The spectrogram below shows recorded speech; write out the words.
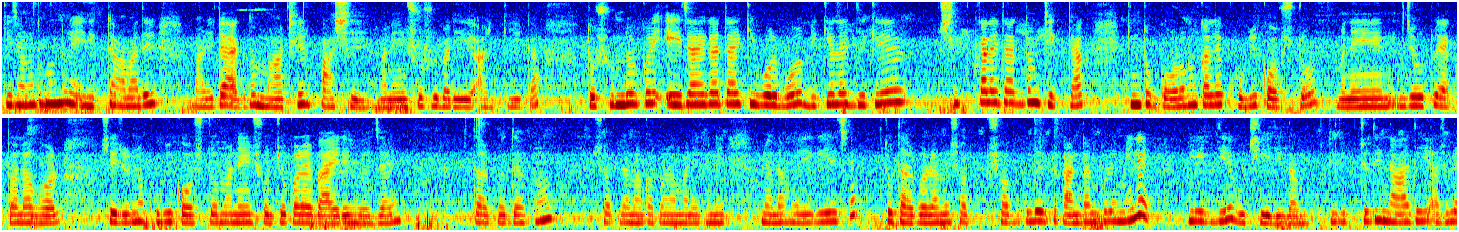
কি জানো তো বন্ধুরা, এই দিকটা আমাদের বাড়িটা একদম মাঠের পাশে মানে শ্বশুরবাড়ি আর কি এটা। তো সুন্দর করে এই জায়গাটায় কি বলব, বিকেলের দিকে, শীতকালে এটা একদম ঠিকঠাক, কিন্তু গরমকালে খুবই কষ্ট। মানে যেহেতু একতলা ঘর, সেই জন্য খুবই কষ্ট মানে সহ্য করার বাইরে হয়ে যায়। তারপর দেখো সব জামা কাপড় আমার এখানে মেলা হয়ে গিয়েছে। তো তারপর আমি সব, সবগুলো একটু টান টান করে মিলে ক্লিপ দিয়ে গুছিয়ে দিলাম। ক্লিপ যদি না দিই, আসলে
